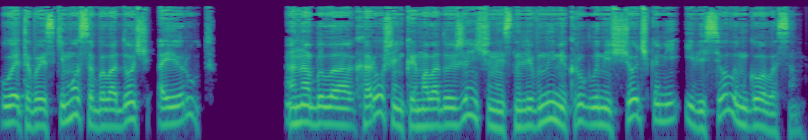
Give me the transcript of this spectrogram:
У этого эскимоса была дочь Айрут. Она была хорошенькой молодой женщиной с наливными круглыми щечками и веселым голосом.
